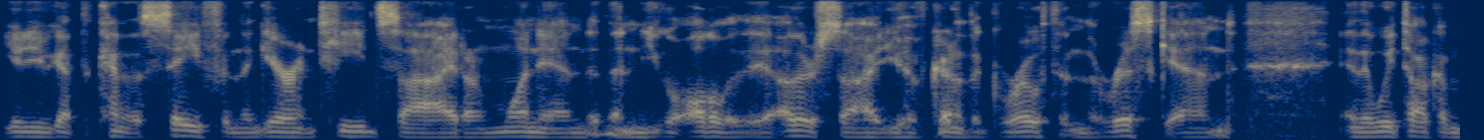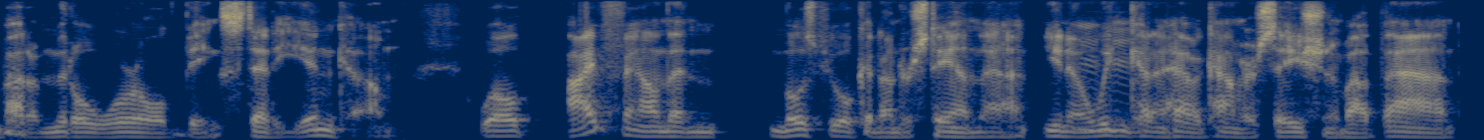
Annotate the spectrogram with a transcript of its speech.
You know, you've got the kind of the safe and the guaranteed side on one end, and then you go all the way to the other side. You have kind of the growth and the risk end, and then we talk about a middle world being steady income. Well, I've found that most people can understand that. You know, mm-hmm. we can mm-hmm. kind of have a conversation about that.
